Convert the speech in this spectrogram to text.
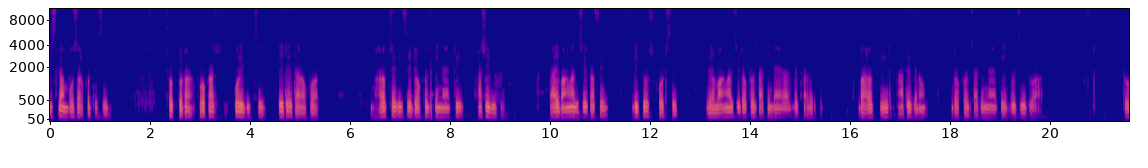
ইসলাম প্রচার করতেছে। সত্যটা প্রকাশ করে দিচ্ছে, এটাই তার অপরাধ। ভারত চাইতেছে ডক্টর জাকির নায়ককে ফাঁসি দিতে। তাই বাংলাদেশের কাছে রিকোয়েস্ট করছে যেন বাংলাদেশি ডক্টর জাকির নায়ক আসলে তাদেরকে ভারতের হাতে যেন ডক্টর জাকির নায়ককে বুঝিয়ে দেওয়া হয়। তো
